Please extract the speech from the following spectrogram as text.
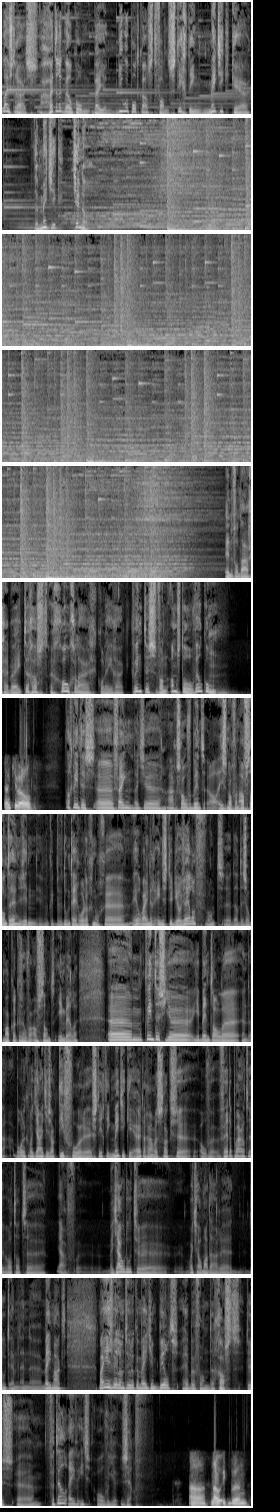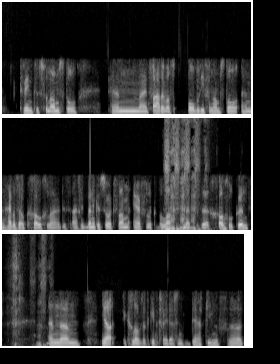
Luisteraars, hartelijk welkom bij een nieuwe podcast van Stichting Magic Care, The Magic Channel. En vandaag hebben wij te gast goochelaar collega Quintus van Amstel. Welkom. Dankjewel. Dag Quintus, uh, fijn dat je aangeschoven bent. Al is het nog van afstand, hè? We doen tegenwoordig nog uh, heel weinig in de studio zelf, want uh, dat is ook makkelijker zo over afstand inbellen. Um, Quintus, je, je bent al een behoorlijk wat jaartjes actief voor Stichting Magicare. Daar gaan we straks over verder praten, wat dat ja, met jou doet, wat je allemaal daar doet en, en meemaakt. Maar eerst willen we natuurlijk een beetje een beeld hebben van de gast. Dus uh, vertel even iets over jezelf. Ah, nou, ik ben Quintus van Amstel. En mijn vader was Audrey van Amstel. En hij was ook goochelaar. Dus eigenlijk ben ik een soort van erfelijk belast met de goochelkunst. En um, ja, ik geloof dat ik in 2013 of uh,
